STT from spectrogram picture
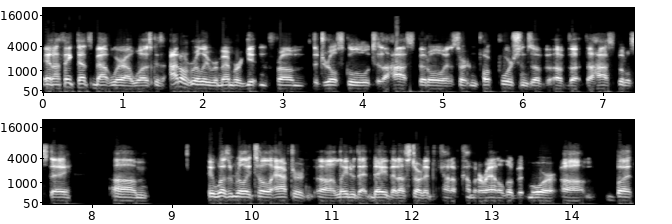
And I think that's about where I was because I don't really remember getting from the drill school to the hospital and certain portions of, of the, the hospital stay. Um, it wasn't really till after uh, later that day that I started kind of coming around a little bit more. Um, but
